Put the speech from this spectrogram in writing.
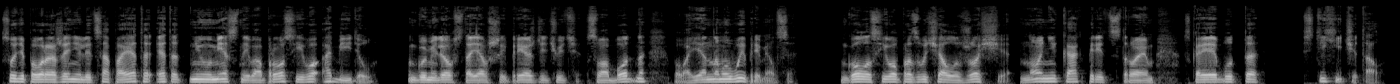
Судя по выражению лица поэта, этот неуместный вопрос его обидел. Гумилев, стоявший прежде чуть свободно, по-военному выпрямился. Голос его прозвучал жестче, но не как перед строем, скорее будто стихи читал.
